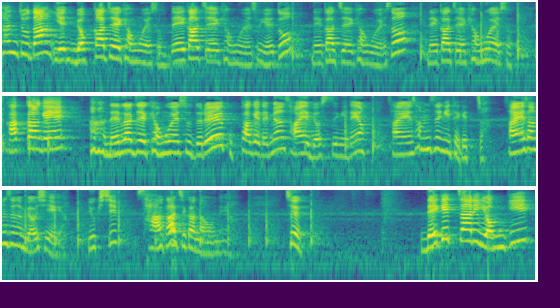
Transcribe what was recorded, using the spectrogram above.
한 조당 얘몇 가지의 경우의 수, 네 가지의 경우의 수, 얘도 네 가지의 경우의 수, 네 가지의 경우의 수. 각각의 네 가지의 경우의 수들을 곱하게 되면 4의 몇 승이 돼요? 4의 3승이 되겠죠. 4의 3승은 몇이에요? 64가지가 나오네요. 즉, 4개짜리 염기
